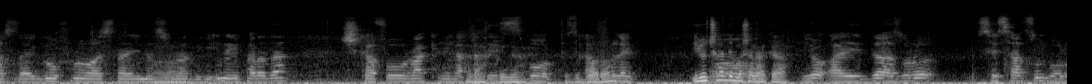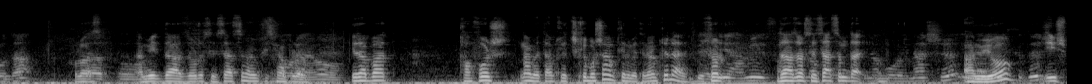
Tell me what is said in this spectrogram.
ҳастай гофро ҳастай ина сурат биги ина и парада шкафо хати Раковина, сбор комплект ё чанде бошад ака? ё ай 2300 сум болода хулос ами 12300 сум ами комплект О. ира баъд қафош наметам хел чиқи бошам хел метонам хела мисол 12300 сум да Ами ё, иш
